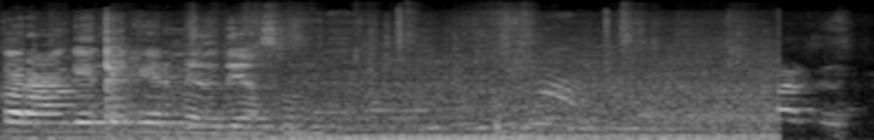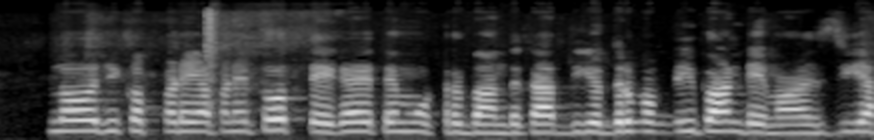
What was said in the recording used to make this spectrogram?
ਕਰਾਂਗੇ ਤੇ ਫਿਰ ਮਿਲਦੇ ਆ ਤੁਹਾਨੂੰ। ਲਓ ਜੀ, ਕੱਪੜੇ ਆਪਣੇ ਧੋਤੇ ਗਏ ਤੇ ਮੋਟਰ ਬੰਦ ਕਰਦੀ ਉਧਰ ਮੰਮੀ ਭਾਂਡੇ ਮਾਂਜਦੀ ਆ।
